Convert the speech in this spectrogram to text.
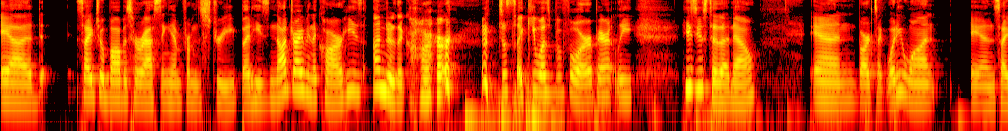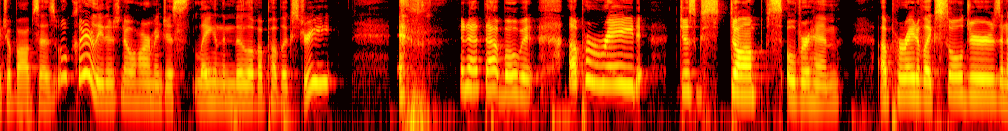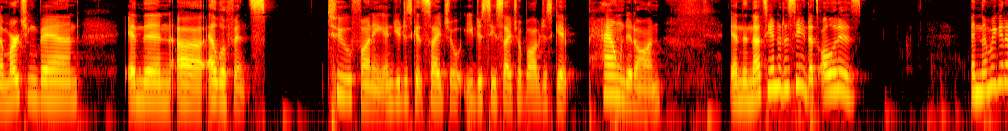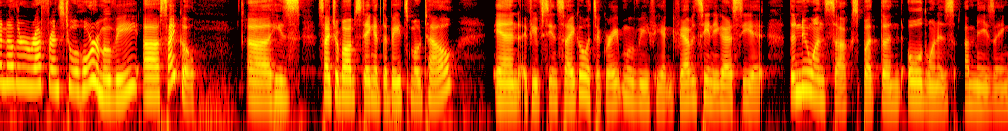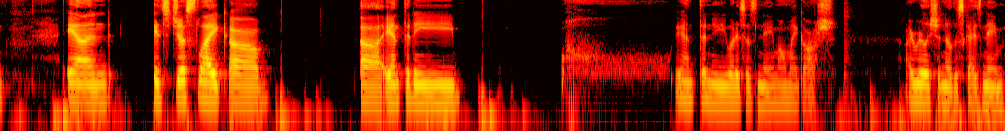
And Sideshow Bob is harassing him from the street, but he's not driving the car. He's under the car, just like he was before. Apparently, he's used to that now. And Bart's like, What do you want? And Sideshow Bob says, Well, clearly there's no harm in just laying in the middle of a public street. and at that moment, a parade just stomps over him. A parade of like soldiers and a marching band, and then uh, elephants too funny and you just get sideshow you just see sideshow bob just get pounded on and then that's the end of the scene that's all it is and then we get another reference to a horror movie uh, psycho uh, he's sideshow bob staying at the bates motel and if you've seen psycho it's a great movie if you, if you haven't seen it you gotta see it the new one sucks but the old one is amazing and it's just like uh, uh, anthony Anthony, what is his name? Oh my gosh. I really should know this guy's name.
